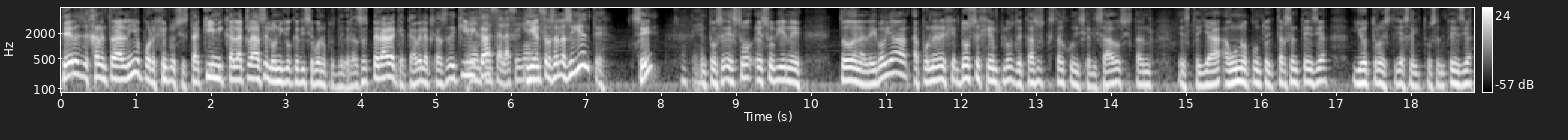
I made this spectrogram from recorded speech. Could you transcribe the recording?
Debes dejar entrar al niño, por ejemplo, si está química la clase, lo único que dice, bueno, pues deberás esperar a que acabe la clase de química entras a la siguiente. y entras a la siguiente, ¿sí? Entonces, eso eso viene todo en la ley. Voy a, poner dos ejemplos de casos que están judicializados, están este, ya a uno a punto de dictar sentencia y otro este, ya se dictó sentencia.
